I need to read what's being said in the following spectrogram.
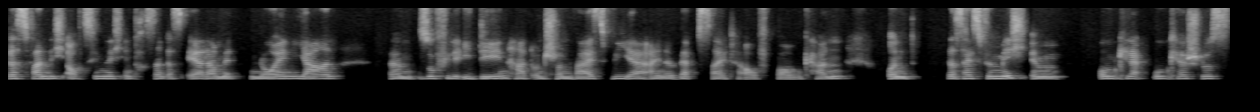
das fand ich auch ziemlich interessant, dass er da mit neun Jahren ähm, so viele Ideen hat und schon weiß, wie er eine Webseite aufbauen kann. Und das heißt für mich im Umkehr, Umkehrschluss,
